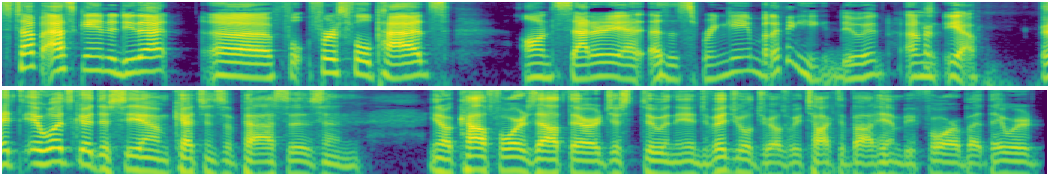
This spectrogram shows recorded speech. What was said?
It's tough asking him to do that. Uh, full, first full pads on Saturday as a spring game, but I think he can do it. Um, yeah, It it was good to see him catching some passes and you know Kyle Ford is out there just doing the individual drills. We talked about him before, but they were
